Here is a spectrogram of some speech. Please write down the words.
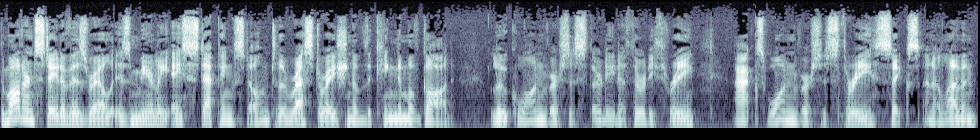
The modern state of Israel is merely a stepping stone to the restoration of the kingdom of God. Luke 1 verses 30 to 33, Acts 1 verses 3, 6, and 11,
